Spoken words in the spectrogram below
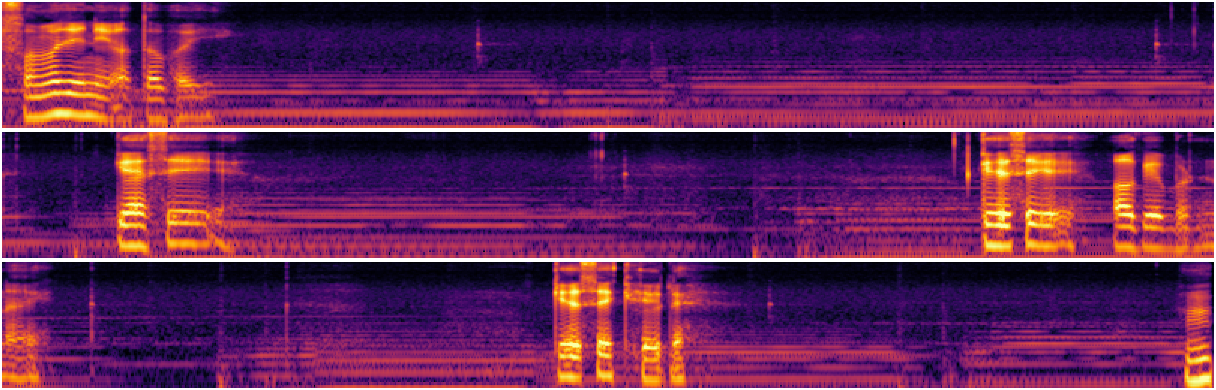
समझ ही नहीं आता भाई। कैसे? कैसे? आगे बढ़ना है। कैसे खेले? हम्म?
